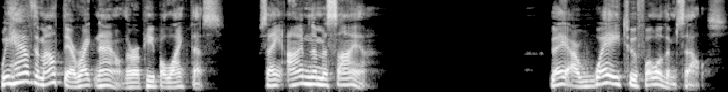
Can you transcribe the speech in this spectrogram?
we have them out there right now. There are people like this saying, I'm the Messiah. They are way too full of themselves.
